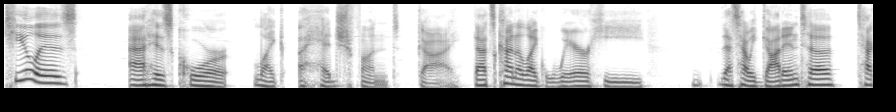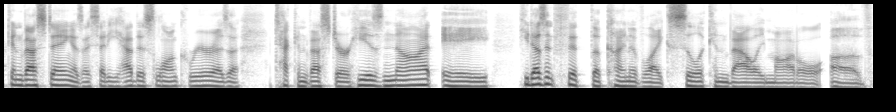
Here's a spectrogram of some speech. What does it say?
Thiel is at his core like a hedge fund guy. That's kind of like where he that's how he got into tech investing. As I said, he had this long career as a tech investor. He is not a he doesn't fit the kind of like Silicon Valley model of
